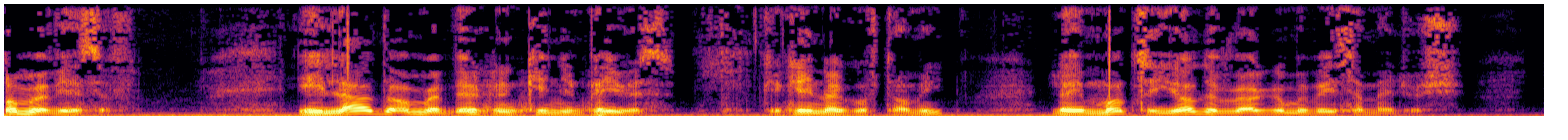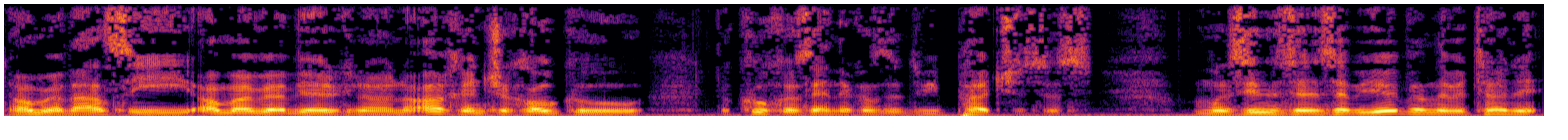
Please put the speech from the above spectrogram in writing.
Omer Yosef. He allowed the Omer of Erkan Kinyan Paris. Kekin Laguf Tommy. Lo motze ragam bebeis hamedrash. Omer of Alsi, Omer Rav Yerknon, Achen Shechoku, the Kuchas, and they're considered to be purchases. Muzin says, Rabbi Yovel, they return it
